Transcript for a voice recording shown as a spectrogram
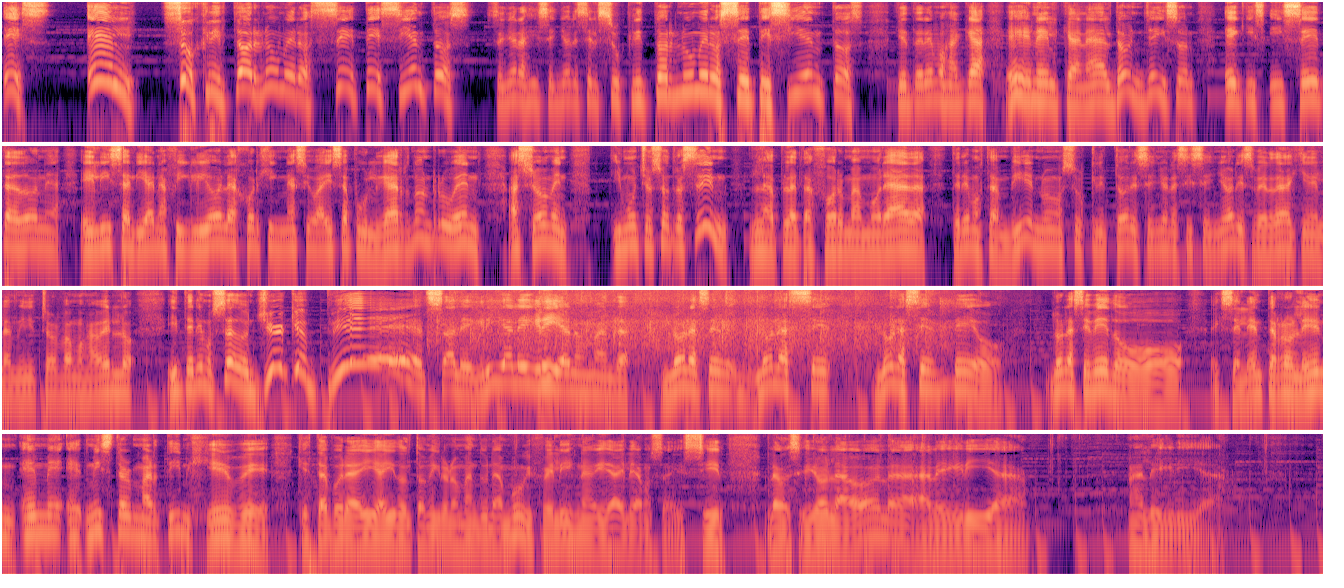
es el suscriptor número 700 señoras y señores, el suscriptor número 700 que tenemos acá en el canal. Don Jason X y Z, Dona Elisa Liana Figliola, Jorge Ignacio Baeza Pulgar, Don Rubén Asomen, y muchos otros en la plataforma morada. Tenemos también nuevos suscriptores, señoras y señores, ¿verdad? Aquí en el administrador vamos a verlo. Y tenemos a Don Jerka Bits. Alegría, alegría nos manda. Lola se, Lola se, Lola se veo. Lola Acevedo, excelente rol en M, eh, Mr. Martín GB, que está por ahí. Ahí Don Tomicro nos manda una muy feliz Navidad y le vamos a decir, le vamos a decir hola, hola, alegría, alegría.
